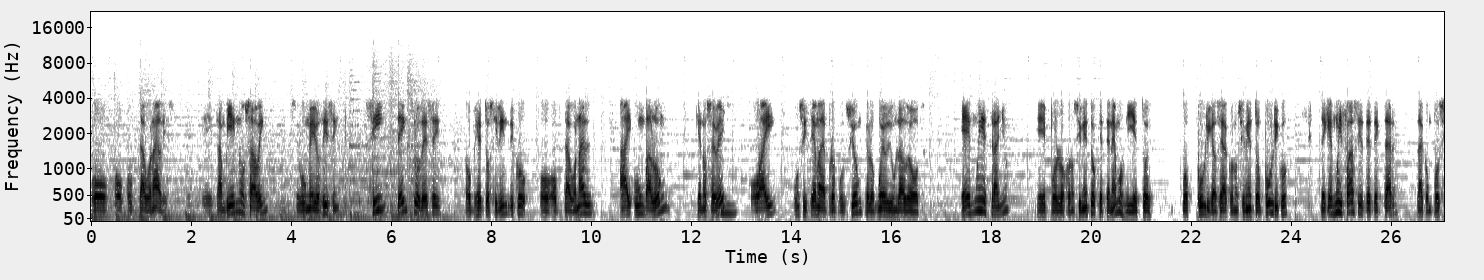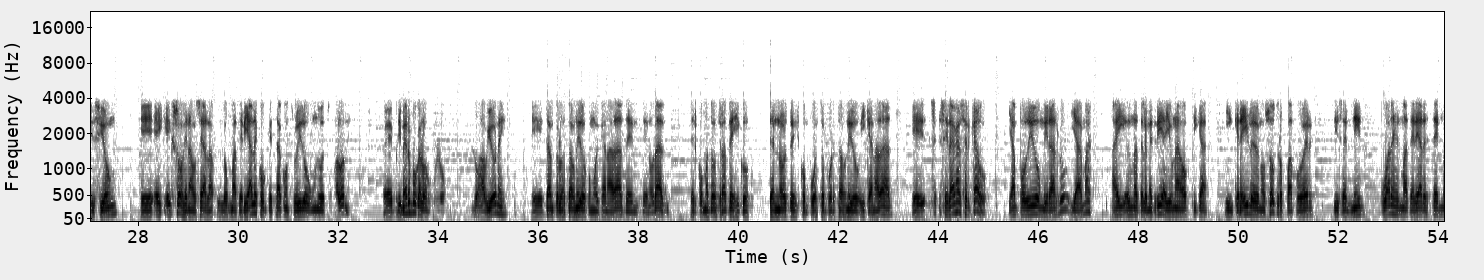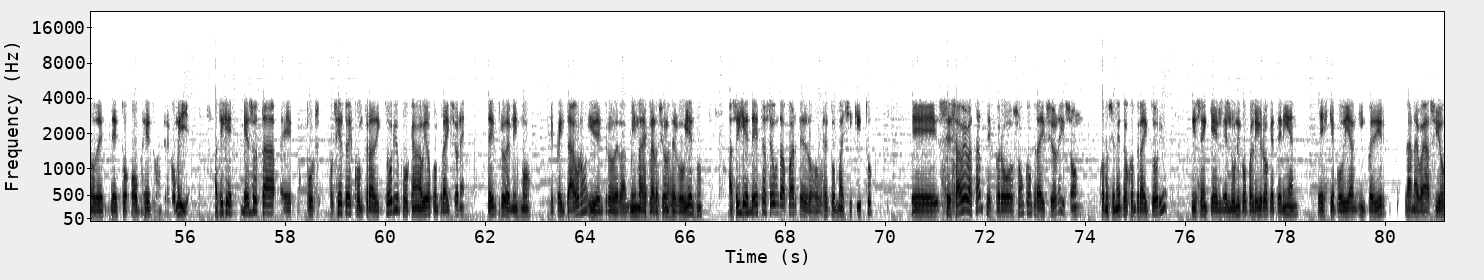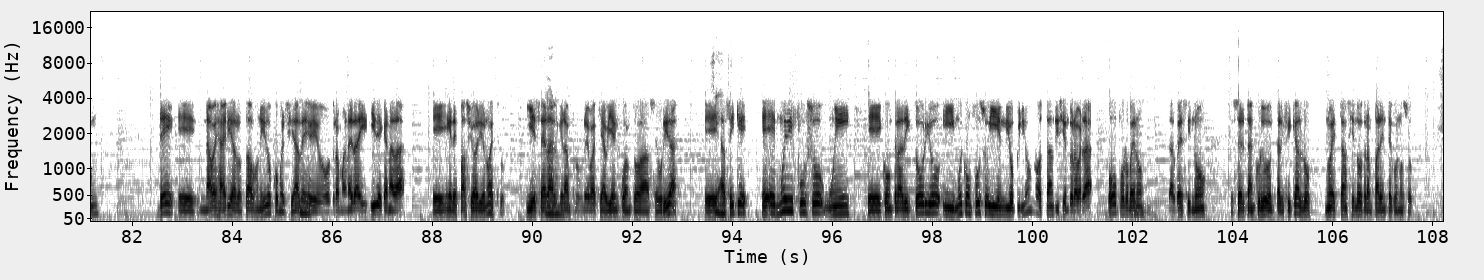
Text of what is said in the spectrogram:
o, octagonales. Eh, también no saben, según ellos dicen, si dentro de ese objeto cilíndrico o octagonal hay un balón que no se ve o hay un sistema de propulsión que los mueve de un lado a otro. Es muy extraño eh, por los conocimientos que tenemos, y esto es voz pública, o sea, conocimiento público, de que es muy fácil detectar la composición eh, exógena, o sea, los materiales con que está construido uno de estos balones. Eh, primero porque los, los aviones eh, tanto los Estados Unidos como de Canadá, de, NORAD, del Comando Estratégico del Norte, compuesto por Estados Unidos y Canadá, eh, se, le han acercado y han podido mirarlo y además hay una telemetría y una óptica increíble de nosotros para poder discernir cuál es el material externo de, estos objetos, entre comillas. Así que eso está, eh, por, por, cierto, es contradictorio porque han habido contradicciones dentro del mismo el Pentágono y dentro de las mismas declaraciones del gobierno. Así que de esta segunda parte de los objetos más chiquitos, eh, se sabe bastante, pero son contradicciones y son conocimientos contradictorios. Dicen que el, único peligro que tenían es que podían impedir la navegación de eh, naves aéreas de los Estados Unidos, comerciales de otra manera, y, de Canadá eh, en el espacio aéreo nuestro. Y ese era el gran problema que había en cuanto a seguridad. Eh, así que es, muy difuso, muy eh, contradictorio y muy confuso y en mi opinión no están diciendo la verdad o por lo menos tal vez si no ser tan crudo en calificarlo, no están siendo transparentes con nosotros.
